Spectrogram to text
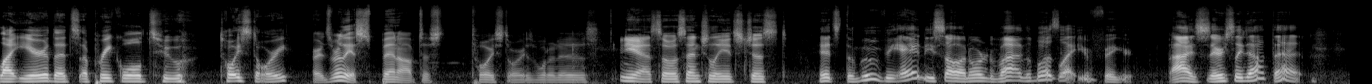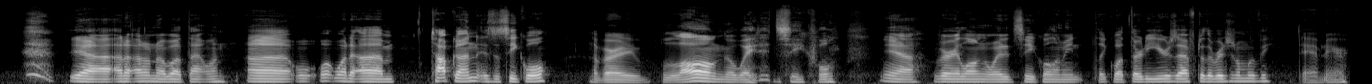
Lightyear. That's a prequel to Toy Story. or it's really a spin-off to Toy Story is what it is. Yeah, so essentially it's just It's the movie Andy saw in order to buy the Buzz Lightyear figure. I seriously doubt that. yeah, I don't, I don't know about that one. Uh what what um Top Gun is a sequel. A very long-awaited sequel. Yeah, very long awaited sequel. I mean, like what 30 years after the original movie? Damn near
